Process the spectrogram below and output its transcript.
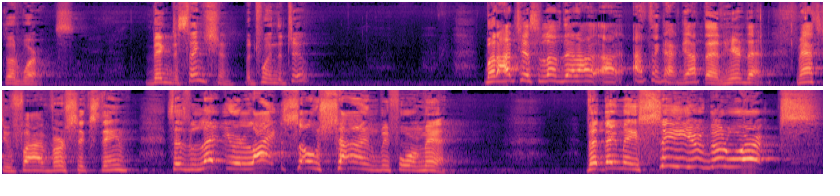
good works. Big distinction between the two. But I just love that. I, I, I, think I got that here. That Matthew 5, verse 16 says, Let your light so shine before men that they may see your good works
